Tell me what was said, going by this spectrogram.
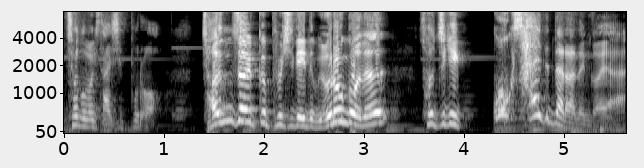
2540% 전설급 표시되어 있는 거 이런 거는 솔직히 꼭 사야 된다라는 거야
